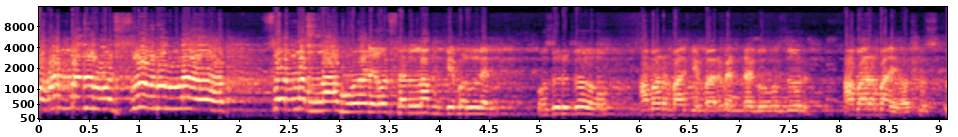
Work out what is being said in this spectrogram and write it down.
মোহাম্মদুর রাসূলুল্লাহ সাল্লাল্লাহু আলাইহি ওয়াসাল্লামকে বললেন, হুজুর গো, আমার মাকে মারবেন না গো হুজুর। আমার মা অসুস্থ।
